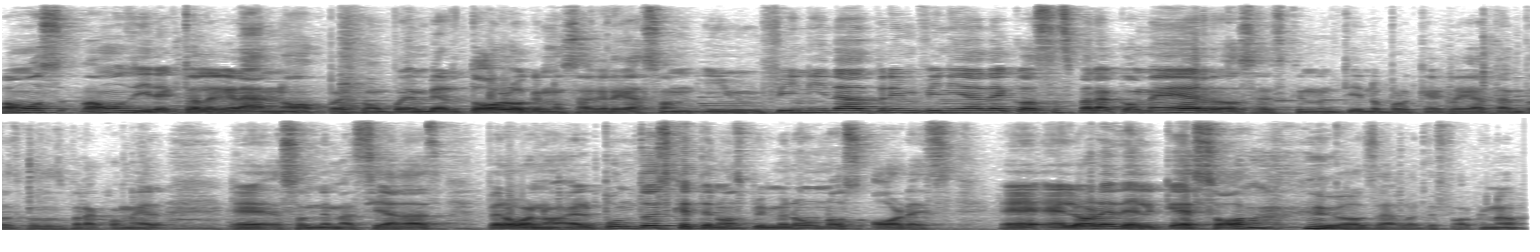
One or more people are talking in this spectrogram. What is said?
vamos, vamos directo al grano. Pues como pueden ver, todo lo que nos agrega son infinidad, pero infinidad de cosas para comer. O sea, es que no entiendo por qué agrega tantas cosas para comer, eh, son demasiadas. Pero bueno, el punto es que tenemos primero unos ores. Eh, el ore del queso, o sea, what the fuck, ¿no?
